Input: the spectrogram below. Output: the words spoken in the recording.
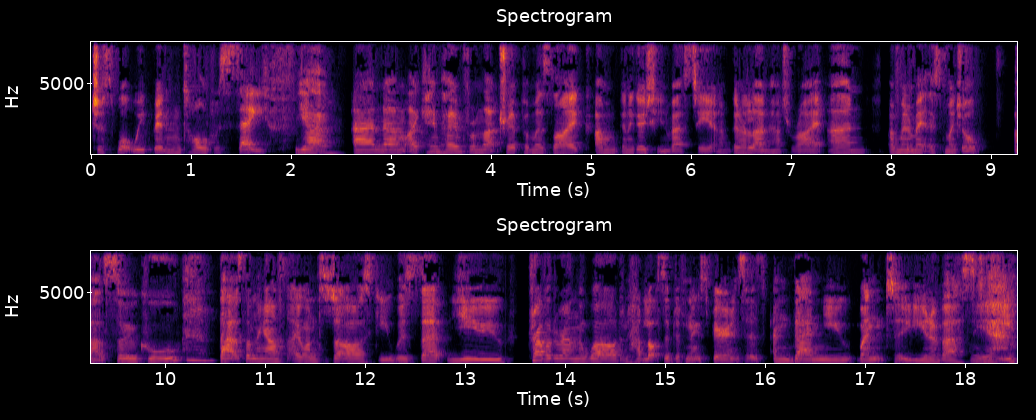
just what we'd been told was safe. Yeah. And um, I came home from that trip and was like, I'm going to go to university and I'm going to learn how to write and I'm going to make this my job. That's so cool. Yeah. That's something else that I wanted to ask you was that you traveled around the world and had lots of different experiences and then you went to university, yeah.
